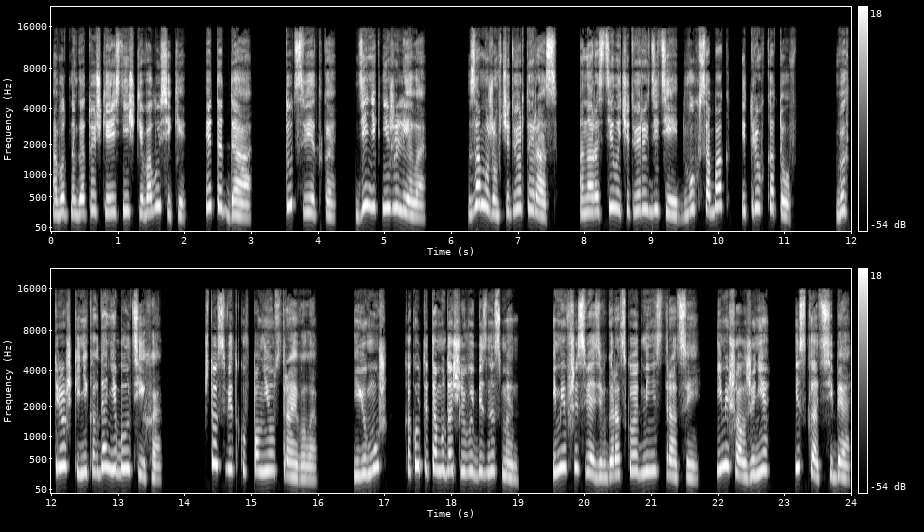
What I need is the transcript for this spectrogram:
А вот ноготочки, реснички, волосики — это да. Тут Светка денег не жалела. Замужем в четвертый раз. Она растила четверых детей, двух собак и трех котов. В их трешке никогда не было тихо, что Светку вполне устраивало. Ее муж, какой-то там удачливый бизнесмен, имевший связи в городской администрации, не мешал жене искать себя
